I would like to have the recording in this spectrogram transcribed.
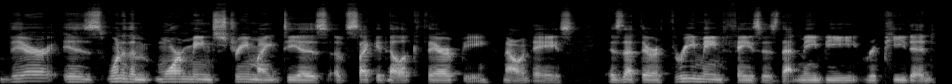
there is one of the more mainstream ideas of psychedelic therapy nowadays is that there are three main phases that may be repeated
